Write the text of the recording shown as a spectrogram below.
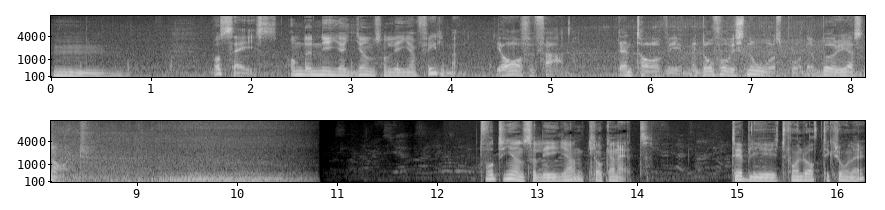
Hmm. Vad sägs om den nya Jönssonligan-filmen? Ja, för fan. Den tar vi, men då får vi sno oss på. Den börjar snart. Två till Jönssonligan klockan ett. Det blir 280 kronor.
